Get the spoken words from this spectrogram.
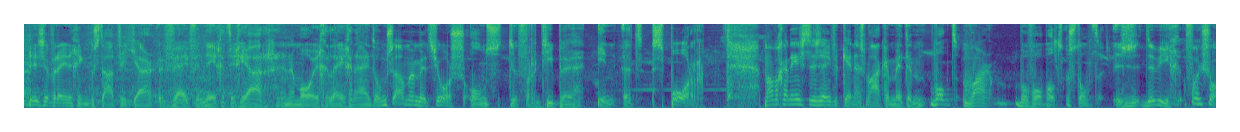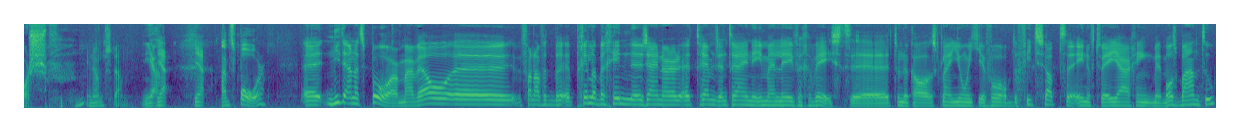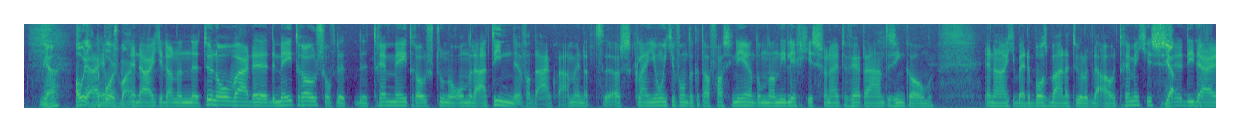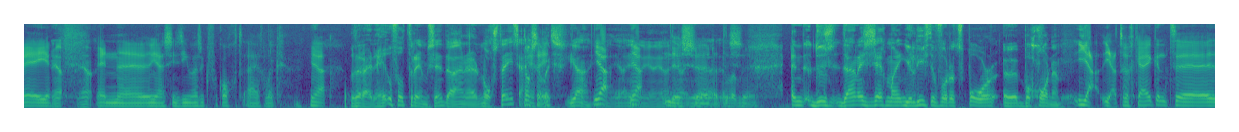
Deze vereniging bestaat dit jaar 95 jaar. En een mooie gelegenheid om samen met Jos ons te verdiepen in het spoor. Maar we gaan eerst eens even kennis maken met hem. Want waar bijvoorbeeld stond de wieg van Jos? In Amsterdam. Ja, Ja, ja. aan het spoor. Eh, niet aan het spoor, maar wel eh, vanaf het be- prille begin eh, zijn er trams en treinen in mijn leven geweest. Toen ik al als klein jongetje voor op de fiets zat, één of twee jaar, ging ik met bosbaan toe. Ja? Oh ja, Daar- de bosbaan. En daar had je dan een tunnel waar de, de metro's of de, de trammetro's toen nog onder de A10 eh, vandaan kwamen. En dat, als klein jongetje vond ik het al fascinerend om dan die lichtjes vanuit de verte aan te zien komen. En dan had je bij de bosbaan natuurlijk de oude trammetjes Ja, eh, die daar reden. Ja, ja. En eh, ja, sindsdien was ik verkocht eigenlijk. Ja. Er rijden heel veel trams, hè? Daar eh, nog steeds Nog eigenlijk. steeds. Ja, Ja, ja. Dus, dat is, En dus daar is zeg maar je liefde voor het spoor begonnen. Ja, ja terugkijkend,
